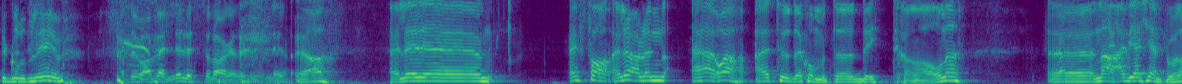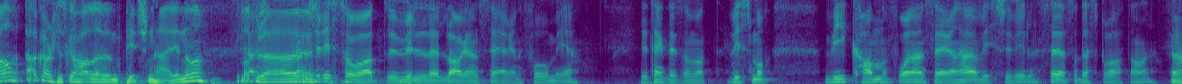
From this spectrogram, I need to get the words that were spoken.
Det gode liv! Du har veldig lyst til å lage det gode liv. Ja. Eller eh, jeg faen, Eller er det en eh, Å ja, jeg trodde jeg kom til drittkanalen, jeg. Eh, nei, vi er kjempekanal. Ja, kanskje vi skal ha den pitchen her inne, da. Da tror Kanskje, jeg kanskje de så at du ville lage den serien for mye. De tenkte liksom at hvis må, vi kan få den serien her hvis vi vil. Se så desperat han er. ja.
